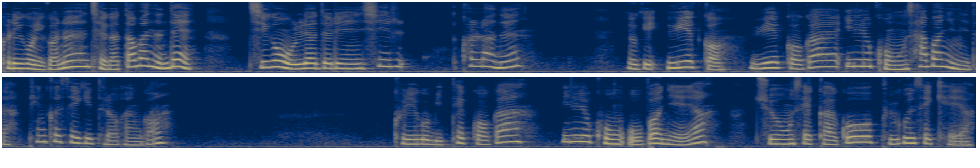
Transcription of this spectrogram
그리고 이거는 제가 떠봤는데 지금 올려드린 실 컬러는 여기 위에 거 위에 거가 1604번입니다. 핑크색이 들어간 거. 그리고 밑에 거가 1605번이에요. 주홍색하고 붉은색 계열.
